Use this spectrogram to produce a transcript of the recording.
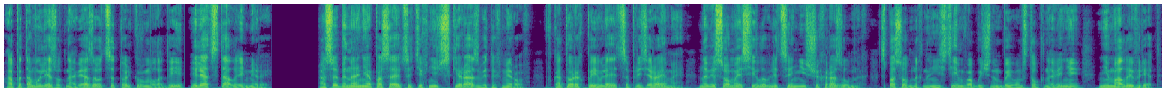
а потому лезут навязываться только в молодые или отсталые миры. Особенно они опасаются технически развитых миров, в которых появляется презираемая, но весомая сила в лице низших разумных, способных нанести им в обычном боевом столкновении немалый вред.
